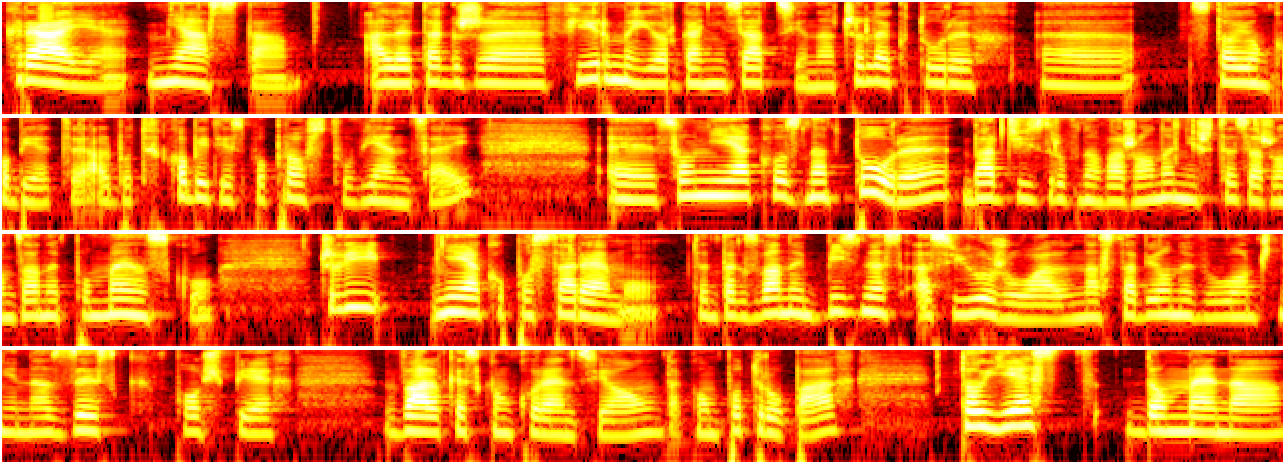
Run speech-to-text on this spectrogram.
kraje, miasta, ale także firmy i organizacje, na czele których e, stoją kobiety, albo tych kobiet jest po prostu więcej, e, są niejako z natury bardziej zrównoważone niż te zarządzane po męsku, czyli niejako po staremu. Ten tak zwany business as usual, nastawiony wyłącznie na zysk, pośpiech, walkę z konkurencją, taką po trupach, to jest domena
